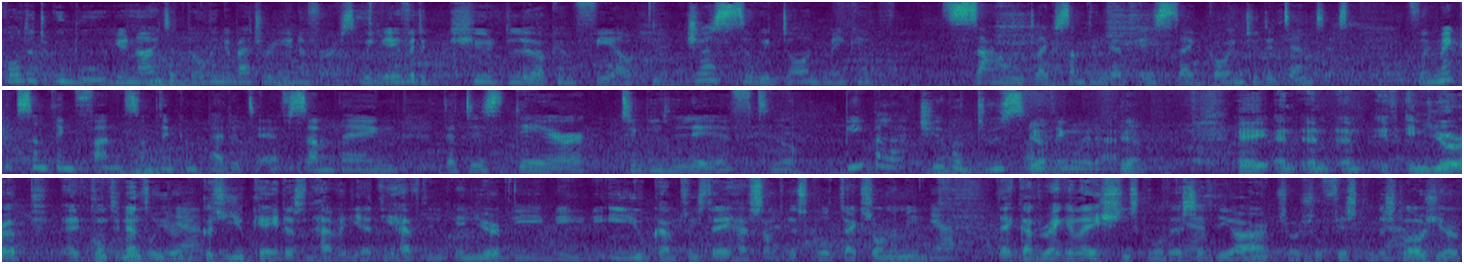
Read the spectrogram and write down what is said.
called it UBU, United Building a Better Universe. We gave it a cute look and feel, just so we don't make it sound like something that is like going to the dentist. If we make it something fun, something competitive, something that is there to be lived, Yeah. people actually will do something with it. Yeah. Hey, and, and, and if in Europe, uh, continental Europe, Yeah. because the UK doesn't have it yet, you have in, in Europe, the, the, the EU countries, they have something that's called taxonomy. Yeah. They got regulations called SFDR, Social Fiscal Disclosure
